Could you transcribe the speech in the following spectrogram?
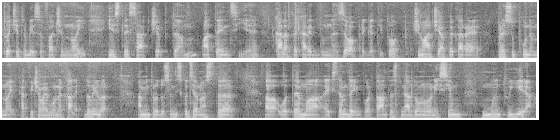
Tot ce trebuie să facem noi este să acceptăm, atenție, calea pe care Dumnezeu a pregătit-o și nu aceea pe care presupunem noi că ar fi cea mai bună cale. Domnilor, am introdus în discuția noastră uh, o temă extrem de importantă, spunea domnul Onisim, mântuirea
